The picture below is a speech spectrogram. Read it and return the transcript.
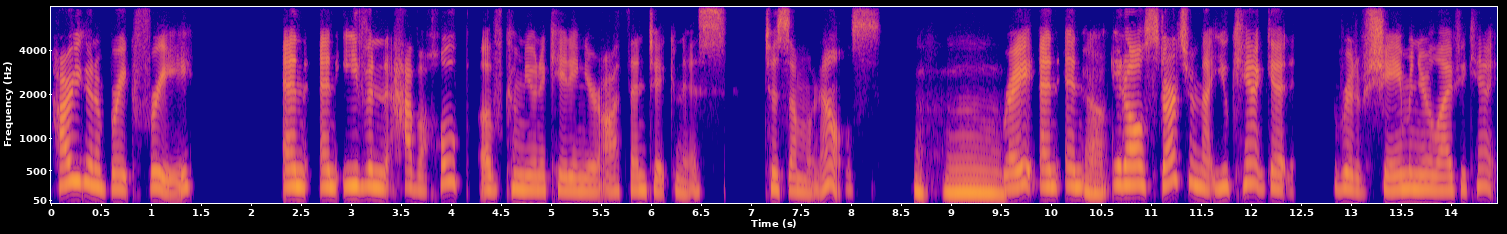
how are you going to break free and and even have a hope of communicating your authenticness to someone else? Mm-hmm. Right? And and yeah. it all starts from that. You can't get rid of shame in your life. You can't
